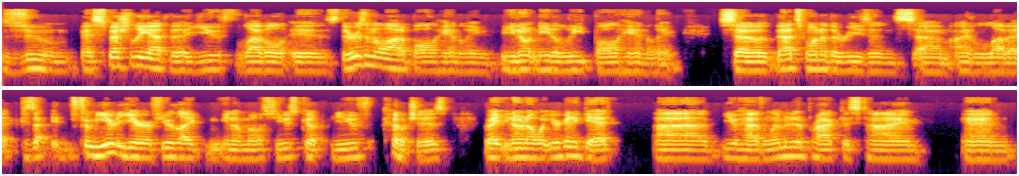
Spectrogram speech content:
Zoom, especially at the youth level, is there isn't a lot of ball handling. You don't need elite ball handling. So that's one of the reasons um, I love it because uh, from year to year, if you're like you know most youth co- youth coaches, right, you don't know what you're going to get. Uh, you have limited practice time, and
